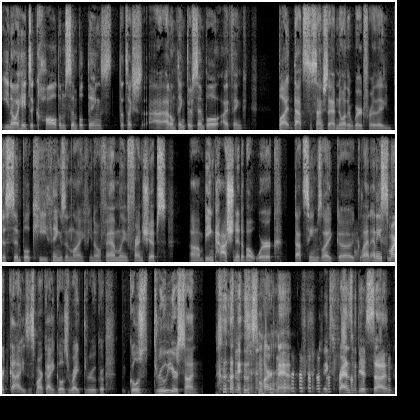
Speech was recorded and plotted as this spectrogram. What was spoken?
you know, I hate to call them simple things. That's actually I, don't think they're simple. I think but that's essentially I have no other word for it. The simple key things in life, you know, family, friendships, um, being passionate about work, that seems like uh, Glenn, and he's a smart guy. He's a smart guy. He goes right through, goes through your son. he's a smart man. Makes friends with your son,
